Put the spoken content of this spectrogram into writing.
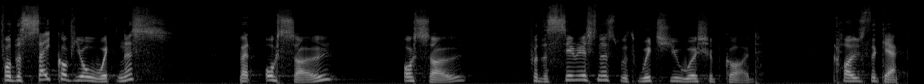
for the sake of your witness, but also, also, for the seriousness with which you worship God, close the gap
